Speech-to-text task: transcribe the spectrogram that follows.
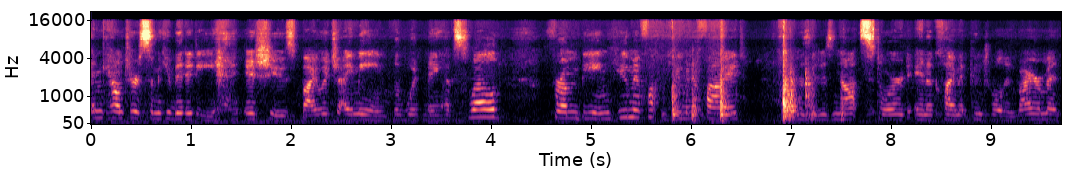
encounter some humidity issues, by which I mean the wood may have swelled from being humidified because it is not stored in a climate controlled environment.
